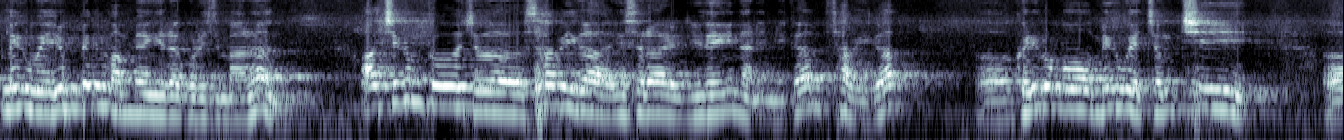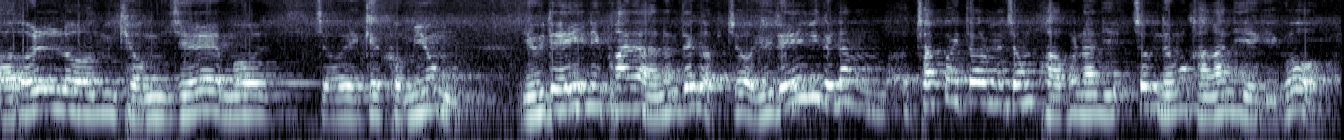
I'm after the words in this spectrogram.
미국에 600만 명이라고 그러지만은, 아, 지금 그, 저, 사위가 이스라엘 유대인 아닙니까? 사위가? 어, 그리고 뭐, 미국의 정치, 어, 언론, 경제, 뭐, 저, 이렇게 금융, 유대인이 관여하는 데가 없죠. 유대인이 그냥 잡고 있다 그러면 좀 과분한, 이- 좀 너무 강한 얘기고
